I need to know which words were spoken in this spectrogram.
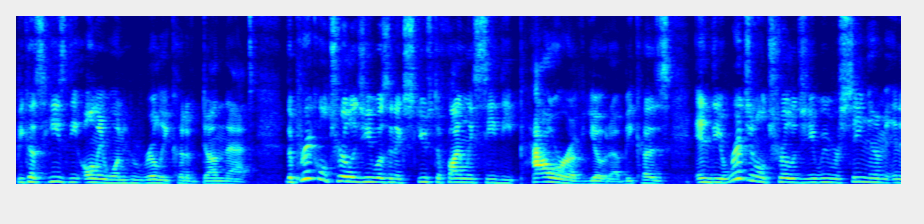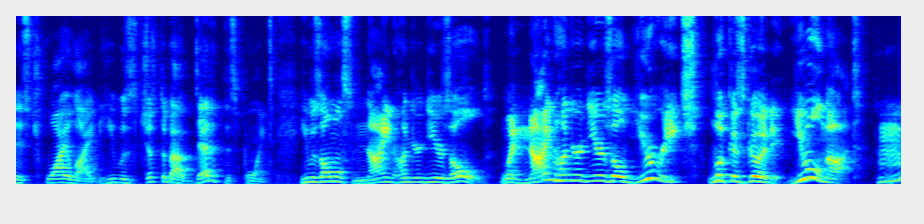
because he's the only one who really could have done that. The prequel trilogy was an excuse to finally see the power of Yoda because in the original trilogy we were seeing him in his twilight. He was just about dead at this point. He was almost 900 years old. When 900 years old you reach, look as good you will not. Hmm?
